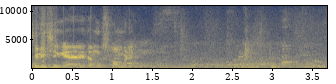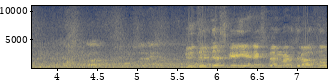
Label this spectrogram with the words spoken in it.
ಫಿನಿಶಿಂಗ್ ಏನೇನಿದೆ ಮುಗಿಸ್ಕೊಂಬಿಡಿ ನೀವು ಜಡ್ಜಸ್ಗೆ ಏನು ಎಕ್ಸ್ಪ್ಲೇನ್ ಮಾಡ್ತೀರೋ ಅದನ್ನು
